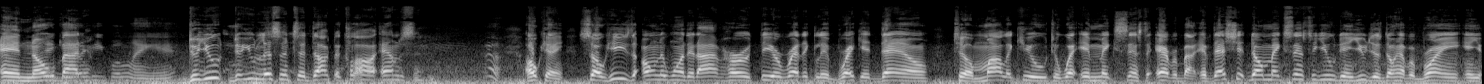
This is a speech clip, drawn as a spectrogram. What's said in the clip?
And and give nobody people land. do you do you listen to Dr. Claude Anderson? Yeah. Okay, so he's the only one that I've heard theoretically break it down to a molecule to where it makes sense to everybody. If that shit don't make sense to you, then you just don't have a brain, in you,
